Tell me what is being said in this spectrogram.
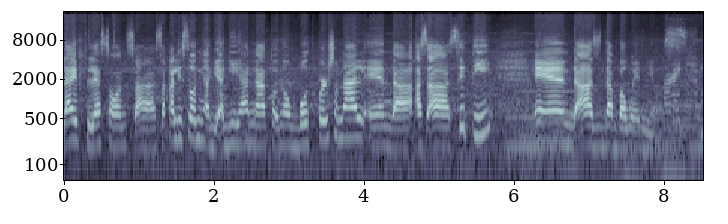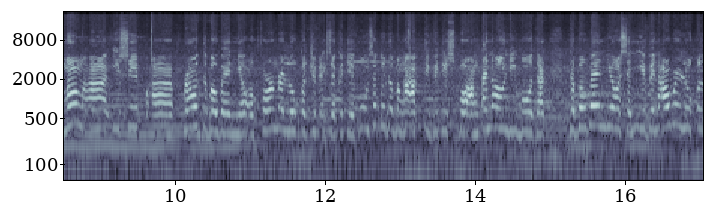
life lessons ah, sa kalison nga giagihan nato no both personal and ah, as a city and as the Bawenyos. Alright. Ma'am, ah, isip ah, proud Dabawenyo o former local chief executive, kung sa to na mga activities po ang tanaw nimo that Dabawenyos and even our local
